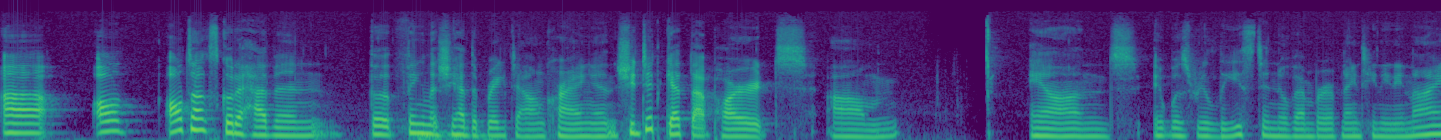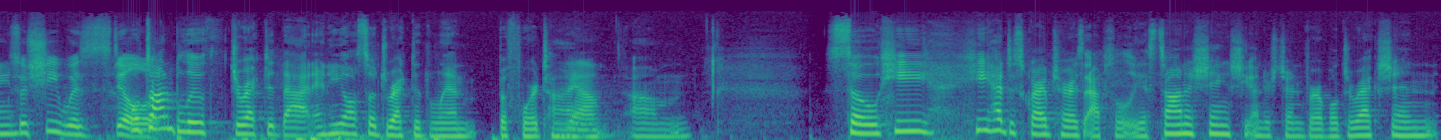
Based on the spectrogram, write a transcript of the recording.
uh, all all dogs go to heaven. The thing that she had the breakdown crying and she did get that part, um, and it was released in November of 1989. So she was still well, Don Bluth directed that, and he also directed The Land Before Time. Yeah. Um, so he he had described her as absolutely astonishing. She understood verbal direction,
